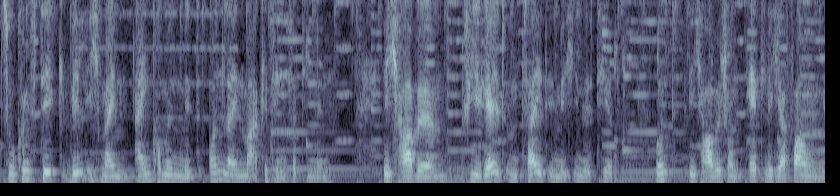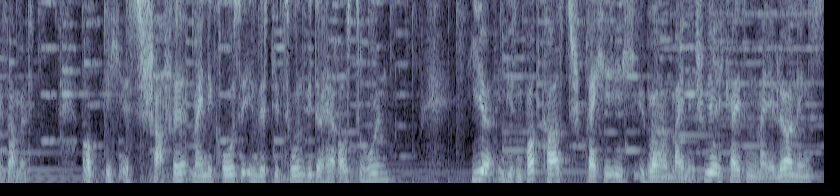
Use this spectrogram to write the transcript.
Zukünftig will ich mein Einkommen mit Online-Marketing verdienen. Ich habe viel Geld und Zeit in mich investiert und ich habe schon etliche Erfahrungen gesammelt. Ob ich es schaffe, meine große Investition wieder herauszuholen? Hier in diesem Podcast spreche ich über meine Schwierigkeiten, meine Learnings,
